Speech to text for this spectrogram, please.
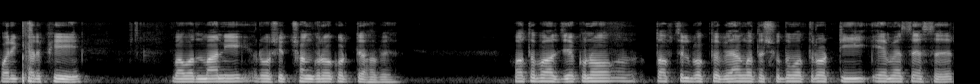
পরীক্ষার ফি বাবদ মানি, রসিদ সংগ্রহ করতে হবে। অথবা যে কোনো তফসিলভুক্ত ব্যাংক হতে শুধুমাত্র টিএমএসএস এর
